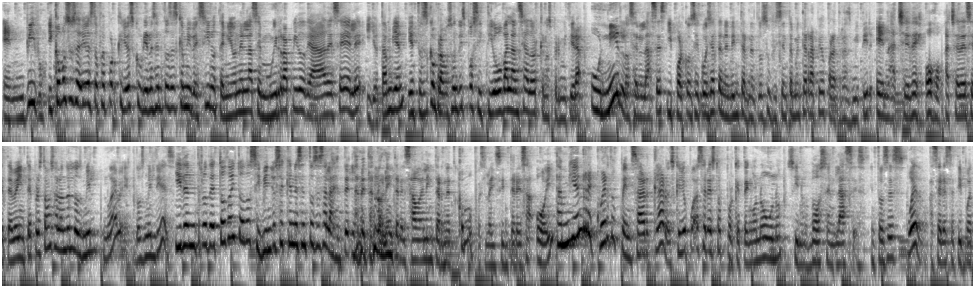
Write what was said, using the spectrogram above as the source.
en vivo. ¿Y cómo sucedió esto? Fue porque yo descubrí en ese entonces que mi vecino tenía un enlace muy rápido de ADSL y yo también. Y entonces compramos un dispositivo balanceador que nos permitiera unir los enlaces y por consecuencia tener internet lo suficientemente rápido para transmitir en HD. Ojo, HD 720, pero estamos hablando del 2009, 2010. Y dentro de todo y todo, si bien yo sé que en ese entonces a la gente la neta no le interesaba el Internet como pues les interesa hoy, también recuerdo pensar, claro, es que yo puedo hacer esto porque tengo no uno, sino dos enlaces. Entonces puedo hacer este tipo de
